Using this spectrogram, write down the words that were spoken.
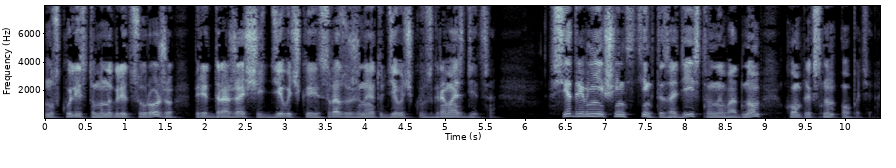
мускулистому наглецу рожу перед дрожащей девочкой и сразу же на эту девочку взгромоздиться. Все древнейшие инстинкты задействованы в одном комплексном опыте –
